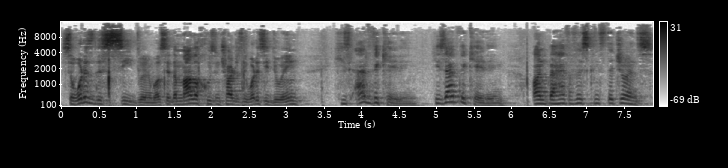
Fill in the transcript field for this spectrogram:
So what is the sea doing? Well, say the malach who's in charge of the what is he doing? He's advocating. He's advocating on behalf of his constituents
